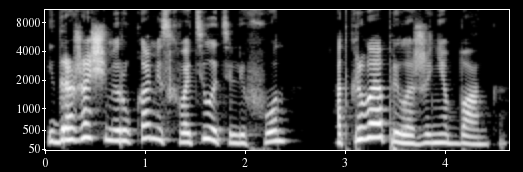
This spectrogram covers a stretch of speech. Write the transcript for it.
и дрожащими руками схватила телефон, открывая приложение банка.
